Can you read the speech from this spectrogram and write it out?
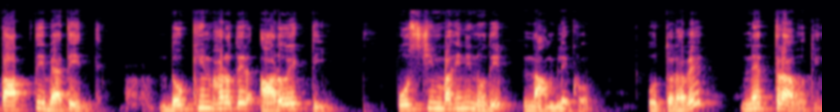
তাপ্তি ব্যতীত দক্ষিণ ভারতের আরও একটি পশ্চিম বাহিনী নদীর নাম লেখো। উত্তর হবে নেত্রাবতী।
